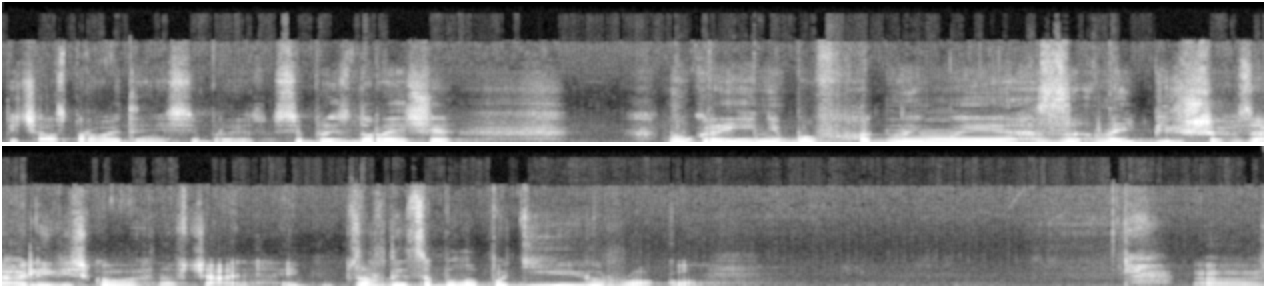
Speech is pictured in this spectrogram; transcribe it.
під час проведення Сібризу. Сібриз, до речі, в Україні був одним з найбільших взагалі військових навчань. І завжди це було подією року. Е,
